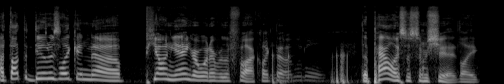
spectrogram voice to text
I thought the dude was like in uh, Pyongyang or whatever the fuck, like the little the palace or some shit. Like,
